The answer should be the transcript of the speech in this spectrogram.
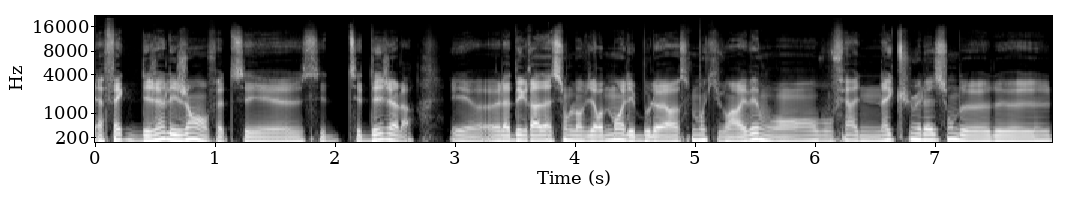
affectent déjà les gens, en fait. C'est déjà là. Et euh, la dégradation de l'environnement et les bouleversements qui vont arriver vont, faire une accumulation de,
